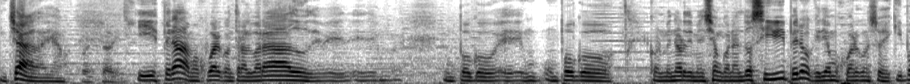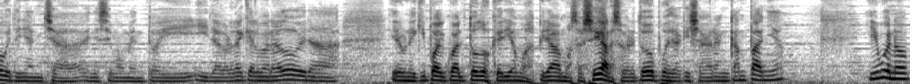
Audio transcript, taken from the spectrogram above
hinchada, digamos. Pues y esperábamos jugar contra Alvarado, de, de, de, un poco, eh, un, un poco con menor dimensión con Aldo Civi, pero queríamos jugar con esos equipos que tenían hinchada en ese momento. Y, y, la verdad que Alvarado era, era un equipo al cual todos queríamos, aspirábamos a llegar, sobre todo después de aquella gran campaña. Y bueno,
